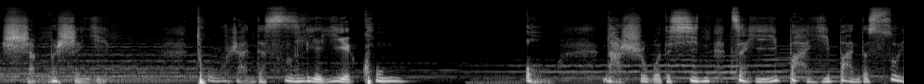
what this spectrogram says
什么声音？突然的撕裂夜空。哦，那是我的心在一半一半的碎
